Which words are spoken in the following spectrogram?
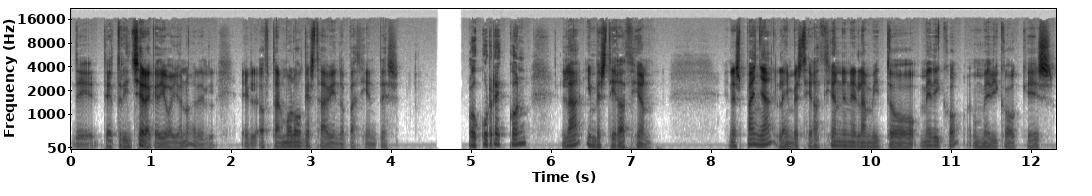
de, trinchera que digo yo, ¿no? El, el oftalmólogo que está viendo pacientes. Ocurre con la investigación. En España, la investigación en el ámbito médico, un médico que es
